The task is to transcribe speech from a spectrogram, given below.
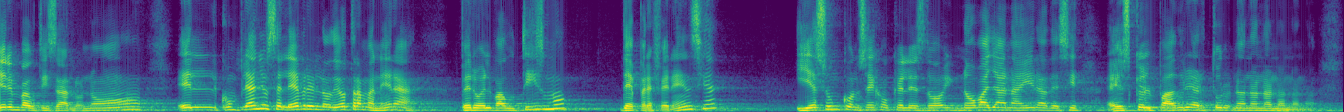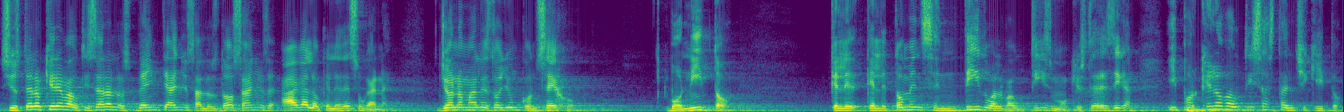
quieren bautizarlo. No, el cumpleaños celebrenlo de otra manera, pero el bautismo de preferencia y es un consejo que les doy, no vayan a ir a decir, es que el padre Arturo, no, no, no, no, no, no. Si usted lo quiere bautizar a los 20 años, a los 2 años, haga lo que le dé su gana. Yo nomás les doy un consejo bonito, que le, que le tomen sentido al bautismo, que ustedes digan, ¿y por qué lo bautizas tan chiquito?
